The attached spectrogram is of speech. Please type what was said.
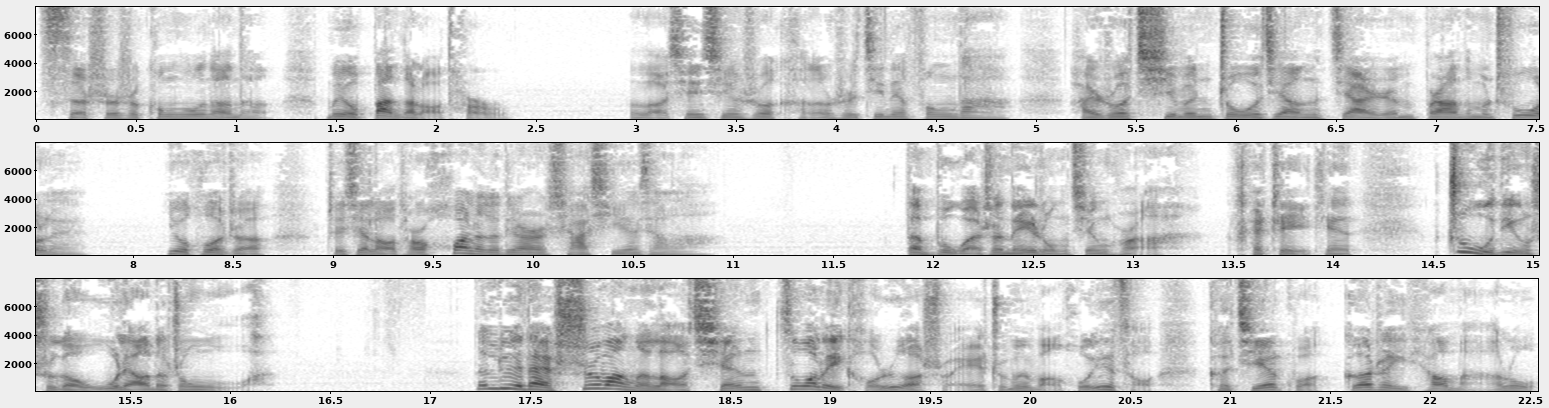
此时是空空荡荡，没有半个老头。老钱心说，可能是今天风大，还是说气温骤降，家里人不让他们出来，又或者这些老头换了个地儿下棋去了。但不管是哪种情况啊，这一天注定是个无聊的中午啊。那略带失望的老钱嘬了一口热水，准备往回走，可结果隔着一条马路，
